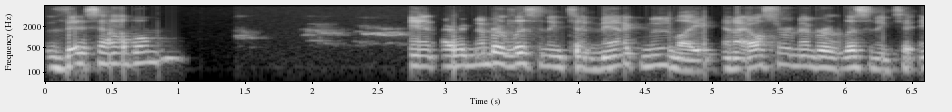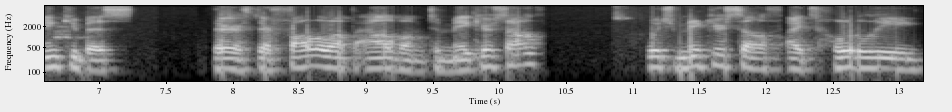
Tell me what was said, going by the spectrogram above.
this album and I remember listening to Manic Moonlight, and I also remember listening to Incubus, their their follow up album to Make Yourself, which Make Yourself I totally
